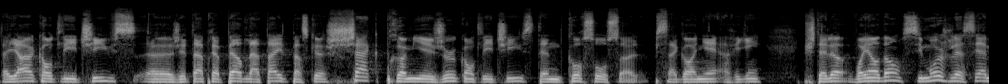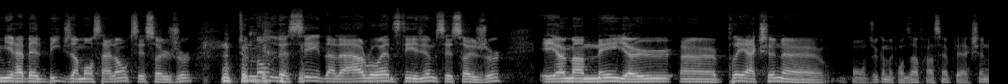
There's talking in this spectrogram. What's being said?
D'ailleurs, contre les Chiefs, euh, j'étais après perdre la tête parce que chaque premier jeu contre les Chiefs, c'était une course au sol, puis ça gagnait rien. Puis j'étais là, voyons donc, si moi je le sais à Mirabel Beach dans mon salon que c'est ça le jeu, tout le monde le sait, dans le Arrowhead Stadium, c'est ça le jeu. Et un moment donné, il y a eu un play action, mon Dieu, comment on dit en français un play action,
